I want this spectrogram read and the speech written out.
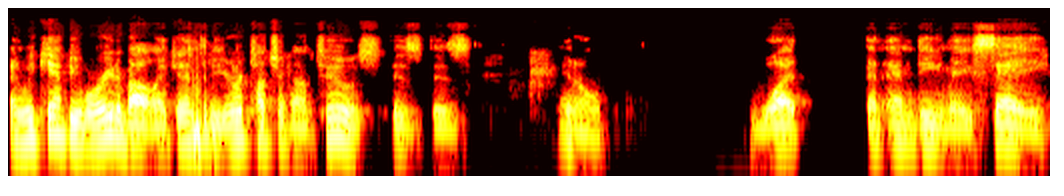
and we can't be worried about like Anthony, you're touching on too, is is, is you know what an MD may say.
